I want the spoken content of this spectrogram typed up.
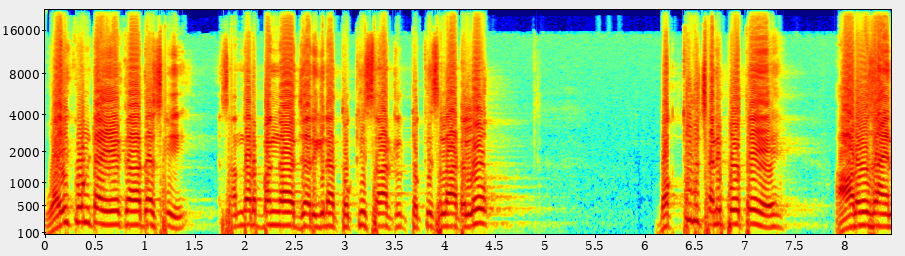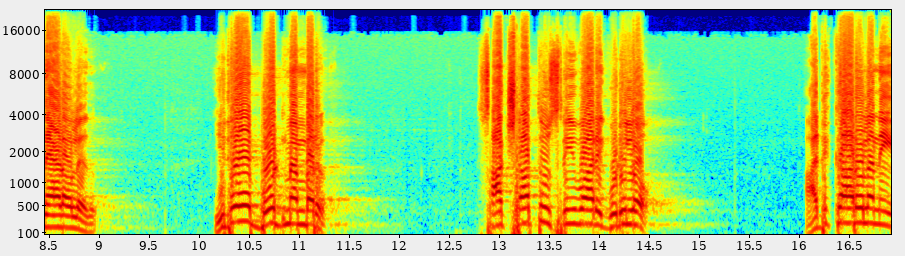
వైకుంఠ ఏకాదశి సందర్భంగా జరిగిన తొక్కిసాట తొక్కిసలాటలో భక్తులు చనిపోతే ఆ రోజు ఆయన ఏడవలేదు. ఇదే బోర్డు మెంబరు సాక్షాత్తు శ్రీవారి గుడిలో అధికారులని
